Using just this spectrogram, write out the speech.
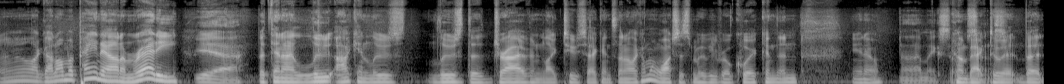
oh, I got all my paint out, I'm ready. Yeah. But then I lose. I can lose lose the drive in like two seconds. Then I'm like, I'm gonna watch this movie real quick, and then, you know, No, that makes come back to it. But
